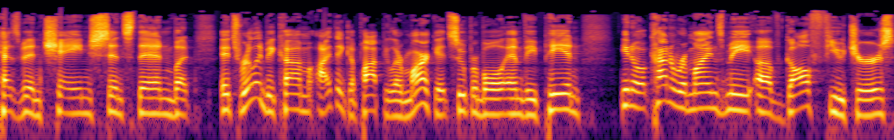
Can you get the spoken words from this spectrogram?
has been changed since then, but it's really become, I think, a popular market, Super Bowl MVP. And you know, it kind of reminds me of golf futures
